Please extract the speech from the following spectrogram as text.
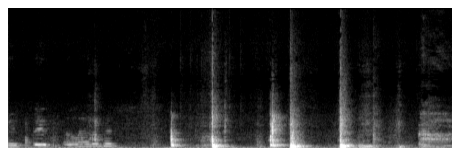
Lift it a little bit. Ah.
